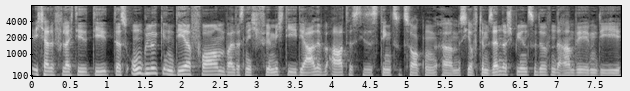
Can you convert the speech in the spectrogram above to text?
ich hatte vielleicht die, die, das Unglück in der Form, weil das nicht für mich die ideale Art ist, dieses Ding zu zocken, ähm, es hier auf dem Sender spielen zu dürfen. Da haben wir eben die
